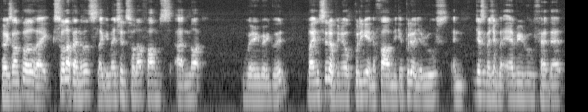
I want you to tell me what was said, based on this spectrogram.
For example, like solar panels, like you mentioned, solar farms are not very very good. But instead of you know putting it in a farm, you can put it on your roofs, and just imagine if, like every roof had that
